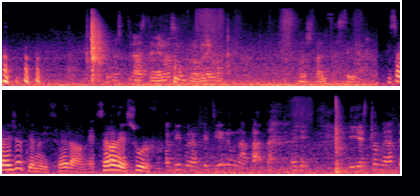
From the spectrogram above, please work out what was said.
Ostras, tenemos un problema. Nos falta cera. Quizá ellos tienen cera. Cera de surf. Aquí, pero es que tiene una pata. y esto me hace.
